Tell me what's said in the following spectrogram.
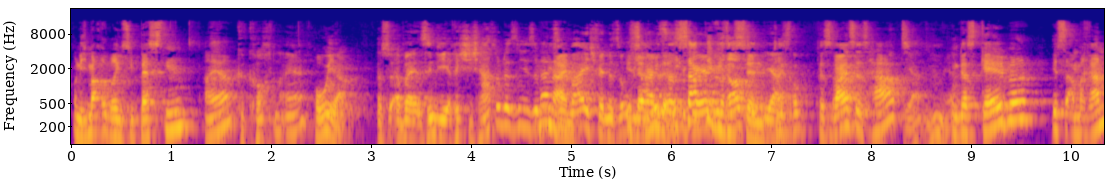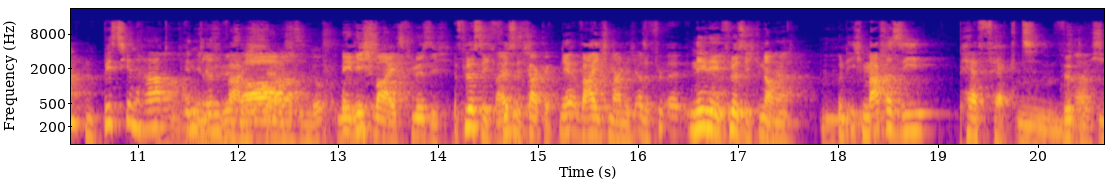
und ich mache übrigens die besten Eier. gekochten Eier? Oh ja. Also, aber sind die richtig hart oder sind die so ein Nein, bisschen nein. weich, wenn du so In der umschneidest, Mitte. dass Ich sag dir, wie die raus- sind. Ja, komm. das Weiße ist hart Ja, hm, ja. und das Gelbe ist am Rand ein bisschen hart und innen drin weich. Ist los? Nee, nicht weiß, flüssig. Flüssig, Weiß ist flüssig. Kacke. Nee, weich meine ich. Also, äh, nee, nee, flüssig, genau. Ja. Und ich mache sie perfekt. Wirklich.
